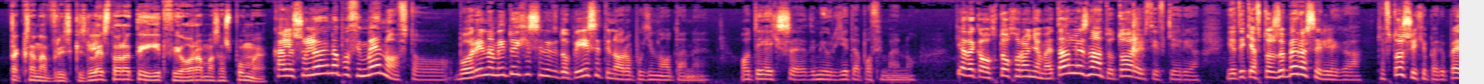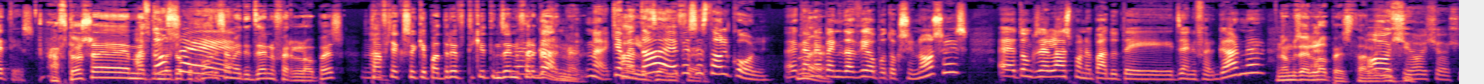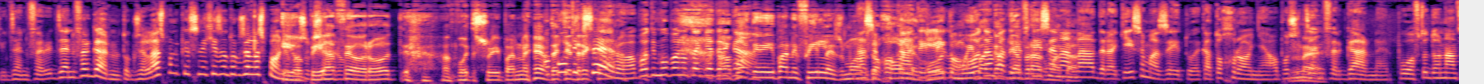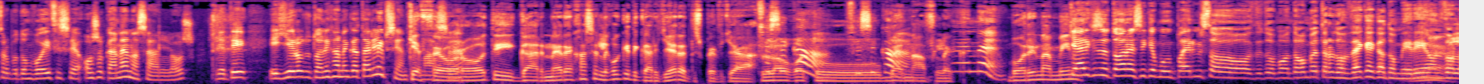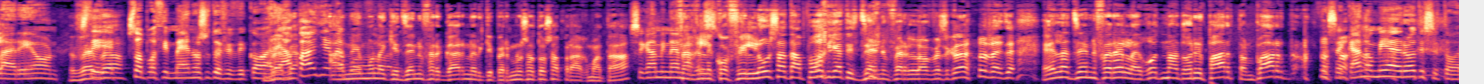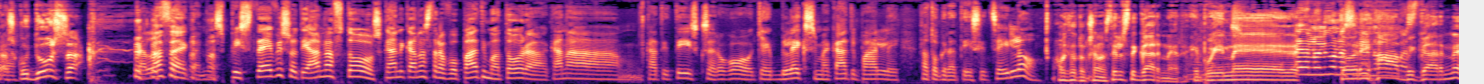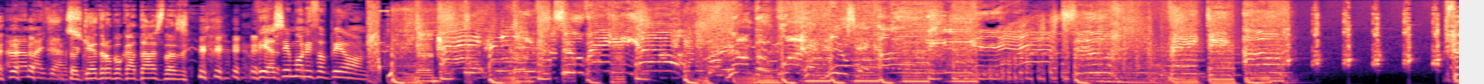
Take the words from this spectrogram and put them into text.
τα ξαναβρίσκεις; Λες τώρα τι ήρθε η ώρα μας, ας πούμε; Καλέ σου λέω είναι αποθυμένο αυτό. Μπορεί να μην το είχε συνειδητοποιήσει την ώρα που γινότανε. Ότι έχεις δημιουργείται αποθυμένο. Και 18 χρόνια μετά λες, να το, τώρα ήρθε η ευκαιρία. Γιατί και αυτός δεν πέρασε λίγα. Και αυτός είχε περιπέτειες. Αυτός με, Αυτός, με το που ε, χώρισε με την Τζένιφερ Λόπες, Ναι. τα φτιάξε και παντρεύτηκε την Τζένιφερ Γκάρνερ. Ναι, και Άλλη μετά Τζένιφερ. έπεσε στο αλκοόλ. Έκανε Ναι. 52 αποτοξινώσεις. Ε, τον ξελάσπωνε πάντοτε η Τζένιφερ Γκάρνερ. Νόμιζα Λόπες θα λέγαμε. Όχι, όχι, όχι. Η Τζένιφερ, η Τζένιφερ Γκάρνερ τον ξελάσπωνε και συνεχίζει να τον ξελασπώνει. Η όπως οποία ξέρω. θεωρώ ότι. από ό,τι σου είπανε. από τα Από ό,τι κεντρικά. ξέρω, από ό,τι μου είπαν από τα κεντρικά. Από ό,τι είπαν οι φίλες μου Να από σε το πω κάτι Hollywood, λίγο. μου είπαν Όταν κάποια παντρευτεί έναν πράγματα. άντρα και είσαι μαζί του 100 χρόνια, όπως η Ναι. Τζένιφερ Γκάρνερ, που αυτόν τον άνθρωπο τον βοήθησε όσο κανένας άλλος, γιατί οι γύρω του τον είχαν εγκαταλείψει, αν Και θυμάσαι. θεωρώ ότι η Γκάρνερ έχασε λίγο και την καριέρα της, παιδιά. Φυσικά, λόγω του φυσικά. Μπεν Αφλεκ. Ε, ναι. Μπορεί να μην. Και άρχισε τώρα εσύ και μου παίρνεις το, το μοντόμετρο των 10 εκατομμυρίων Ναι. δολαρίων Βέβαια. στη- στο αποθυμένο σου το εφηβικό. Ρε, Βέβαια, απάγαινε αν από ήμουν εδώ, και Τζένιφερ Γκάρνερ και περνούσα τόσα πράγματα. Σιγά μην θα έμενες. γλυκοφιλούσα τα πόδια της Τζένιφερ Λόπες. έλα, Τζένιφερ, έλα. Εγώ να το ρει, πάρτον, πάρτον. Θα σε κάνω μία ερώτηση Τα τώρα. σκουντούσα. Καλά θα έκανες. Πιστεύεις ότι αν αυτός κάνει κάνα στραβοπάτημα τώρα, κάνα κάτι τη, ξέρω εγώ, και μπλέξει με κάτι πάλι, θα τον κρατήσει τσέιλο. Όχι, θα τον ξαναστείλει στην Γκάρνερ. Που είναι. Θέλω λίγο να το συνεννοούμαστε. rehab η Γκάρνερ. Άνα, γεια Το σου. κέντρο αποκατάστασης. Διασύμων ηθοποιών. Number one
